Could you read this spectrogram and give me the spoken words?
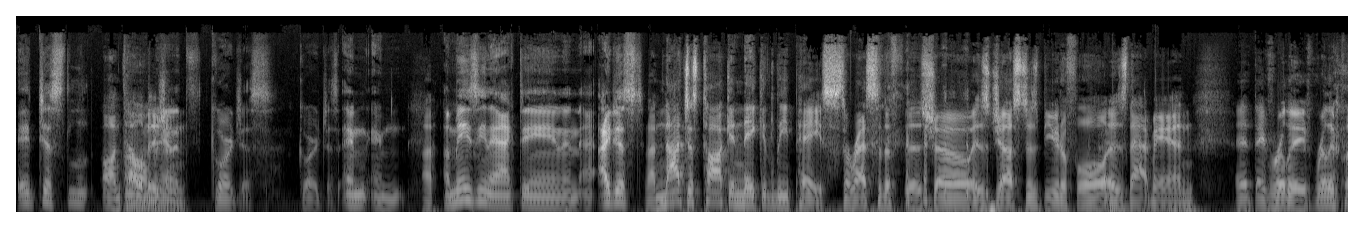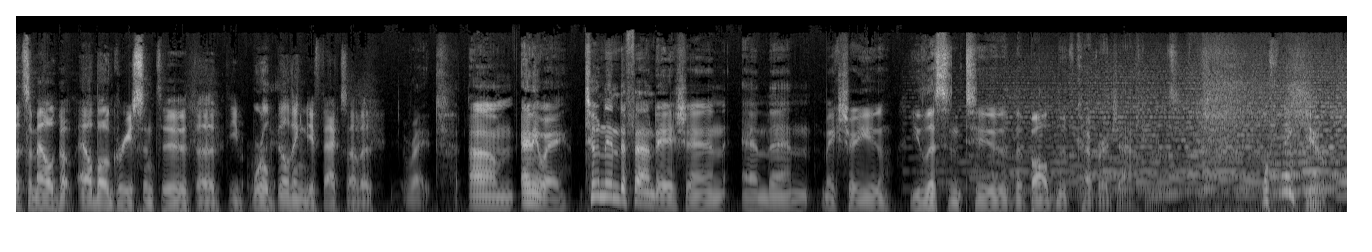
it just on Oh, television. man, it's gorgeous, gorgeous, and and Uh, amazing acting. And I just I'm not just talking naked Lee Pace. The rest of the, the show is just as beautiful as that man. It, they've really, really put some elbow, elbow grease into the, the world building, the effects of it. right. Um. Anyway, tune into Foundation, and then make sure you you listen to the Bald Move coverage afterwards. Well, thank you.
